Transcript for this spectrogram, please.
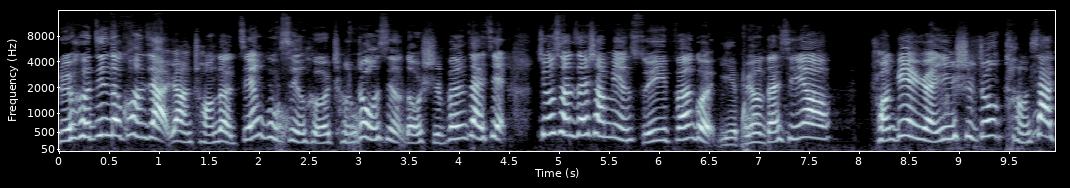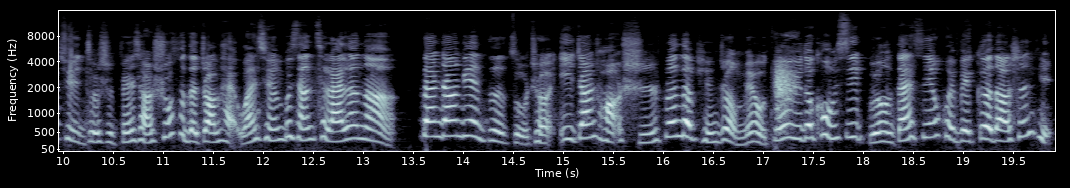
铝合金的框架让床的坚固性和承重性都十分在线，就算在上面随意翻滚也不用担心哟。床垫软硬适中，躺下去就是非常舒服的状态，完全不想起来了呢。三张垫子组成一张床，十分的平整，没有多余的空隙，不用担心会被硌到身体。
